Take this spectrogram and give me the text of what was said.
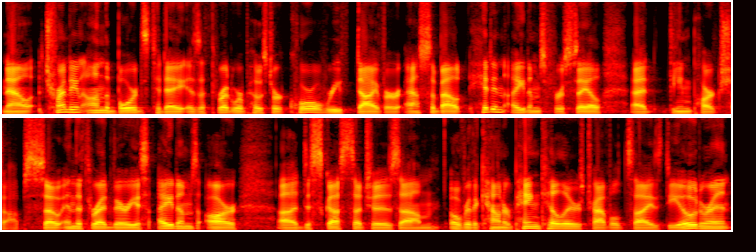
Now, trending on the boards today is a thread where poster Coral Reef Diver asks about hidden items for sale at theme park shops. So, in the thread, various items are uh, discussed, such as um, over the counter painkillers, travel size deodorant,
